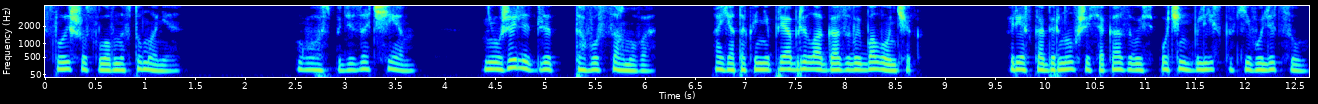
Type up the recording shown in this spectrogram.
Слышу, словно в тумане. Господи, зачем? Неужели для того самого? А я так и не приобрела газовый баллончик. Резко обернувшись, оказываюсь очень близко к его лицу.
